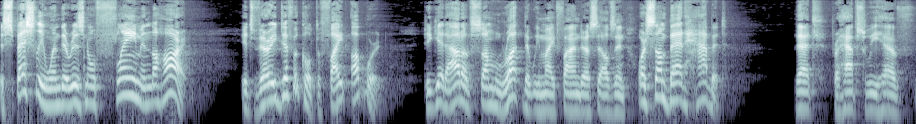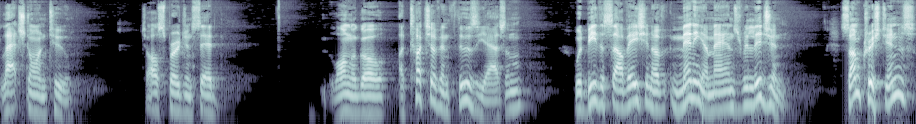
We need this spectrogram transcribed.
especially when there is no flame in the heart. It's very difficult to fight upward, to get out of some rut that we might find ourselves in, or some bad habit that perhaps we have latched on to. Charles Spurgeon said long ago a touch of enthusiasm would be the salvation of many a man's religion. Some Christians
